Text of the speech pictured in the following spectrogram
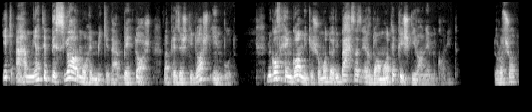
یک اهمیت بسیار مهمی که در بهداشت و پزشکی داشت این بود. می‌گفت هنگامی که شما داری بحث از اقدامات پیشگیرانه می‌کنید. درست شد؟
